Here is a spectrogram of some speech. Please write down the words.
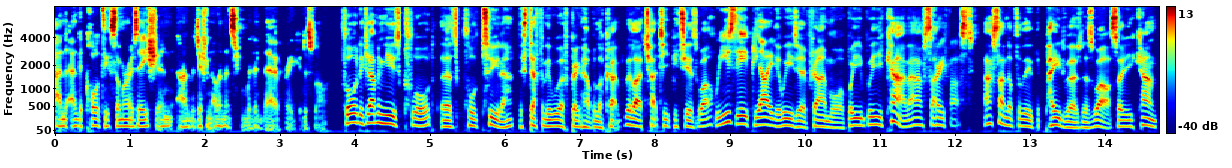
and and the quality summarization and the different elements from within there are very good as well. Claude, if you haven't used Claude, uh, Claude two now, it's definitely worth going to have a look at. We like ChatGPT as well. We use the API. Yeah, we use the API more, but you but you can. I've signed, very fast. I've signed up for the, the paid version version as well. So you can,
